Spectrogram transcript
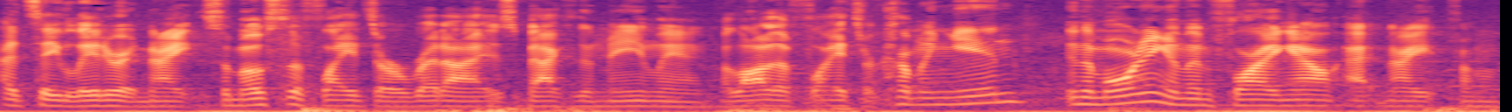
I'd say later at night. So most of the flights are red eyes back to the mainland. A lot of the flights are coming in in the morning and then flying out at night from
